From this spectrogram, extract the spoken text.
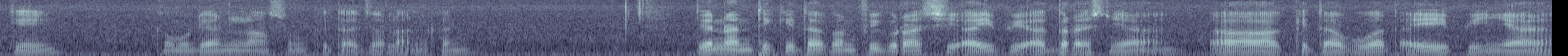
Oke, kemudian langsung kita jalankan. Dan nanti kita konfigurasi IP addressnya, uh, kita buat IP-nya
